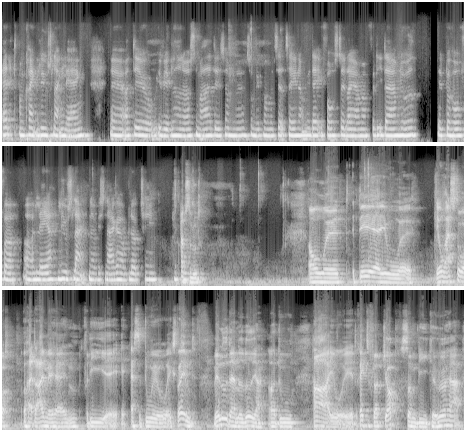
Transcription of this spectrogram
alt omkring livslang læring. Og det er jo i virkeligheden også meget af det, som, som vi kommer til at tale om i dag, forestiller jeg mig, fordi der er noget, et behov for at lære livslangt, når vi snakker om blockchain. Absolut. Og øh, det er jo øh, det er jo ret stort at have dig med herinde, fordi øh, altså du er jo ekstremt veluddannet, ved jeg, og du har jo et rigtig flot job, som vi kan høre her.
